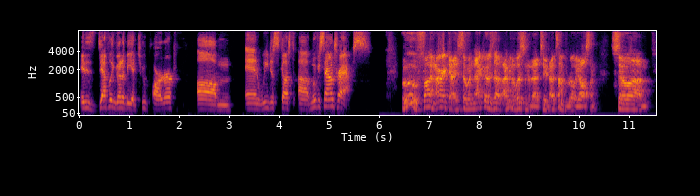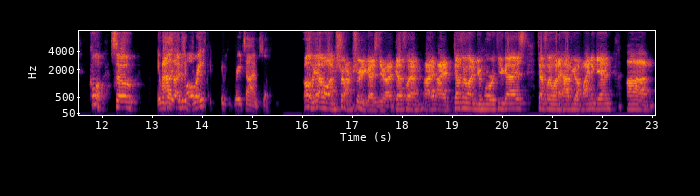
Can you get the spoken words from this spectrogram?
It is definitely going to be a two parter. Um, and we discussed uh, movie soundtracks. Ooh, fun. All right, guys. So when that goes up, I'm going to listen to that too. That sounds really awesome. So um, cool. So It was As a, it was a always- great it was a great time. So Oh yeah, well I'm sure I'm sure you guys do. I definitely I'm, I, I definitely want to do more with you guys. Definitely want to have you on mine again. Um,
